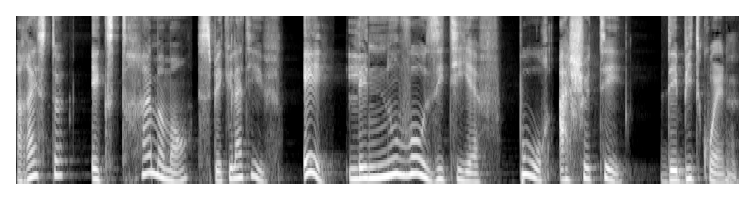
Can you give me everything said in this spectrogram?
reste extrêmement spéculative. Et les nouveaux ETF pour acheter des bitcoins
